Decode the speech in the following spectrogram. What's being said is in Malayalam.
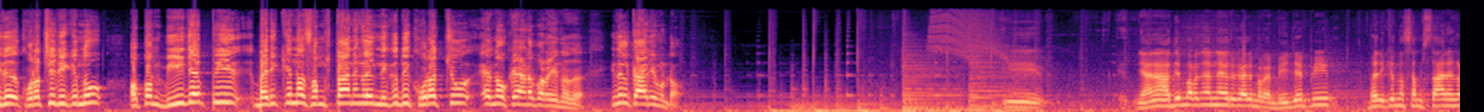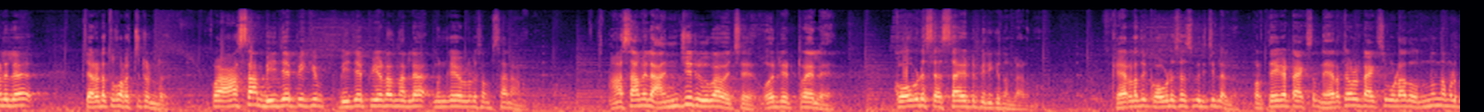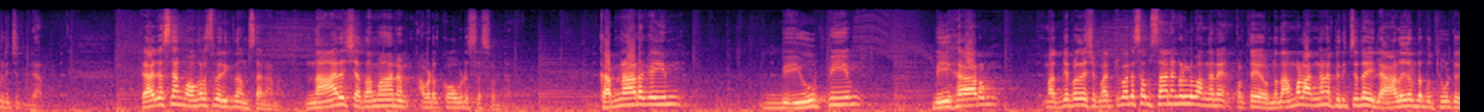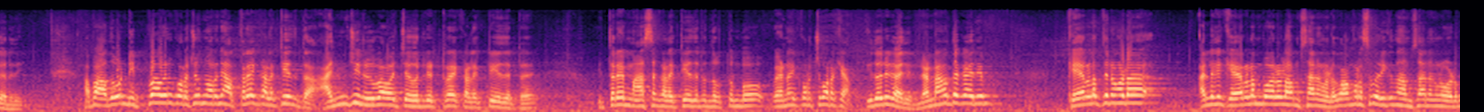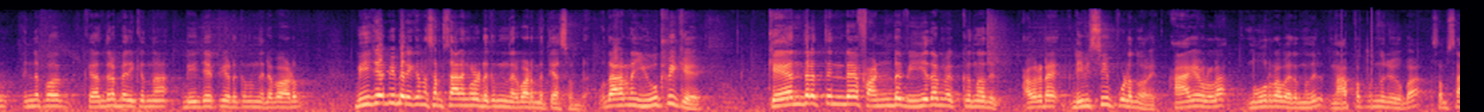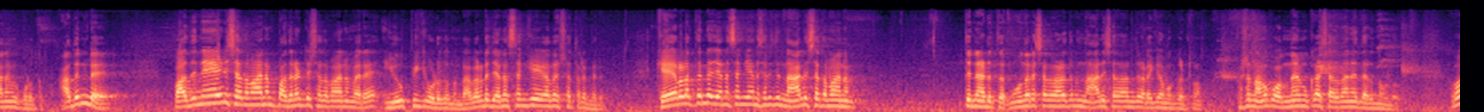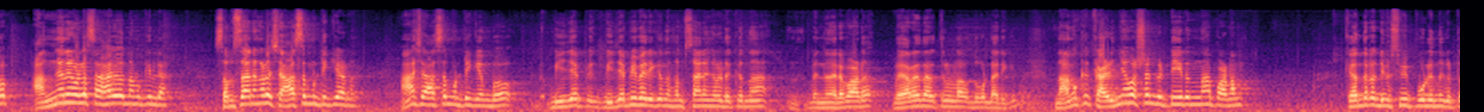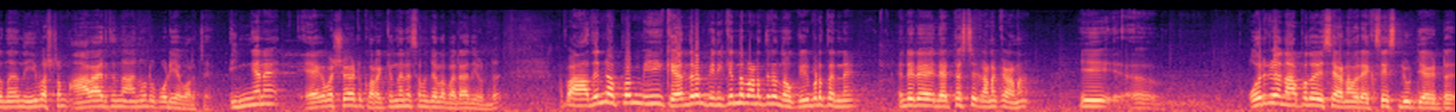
ഇത് കുറച്ചിരിക്കുന്നു. ഒപ്പം ബി ജെ പി ഭരിക്കുന്ന സംസ്ഥാനങ്ങളിൽ നികുതി കുറച്ചു എന്നൊക്കെയാണ് പറയുന്നത്. ഇതിൽ കാര്യമുണ്ടോ? ഈ ഞാൻ ആദ്യം പറഞ്ഞ തന്നെ ഒരു കാര്യം പറയാം. ബി ജെ പി ഭരിക്കുന്ന സംസ്ഥാനങ്ങളിൽ ചിലയിടത്ത് കുറച്ചിട്ടുണ്ട്. ഇപ്പോൾ ആസാം ബി ജെ പിക്ക് ബി ജെ പിയുടെ നല്ല മുൻകൈയുള്ളൊരു സംസ്ഥാനമാണ്. ആസാമിൽ അഞ്ച് രൂപ വെച്ച് ഒരു ലിറ്ററിൽ കോവിഡ് സെസ്സായിട്ട് പിരിക്കുന്നുണ്ടായിരുന്നു. കേരളത്തിൽ കോവിഡ് സെസ് പിരിച്ചില്ലല്ലോ. പ്രത്യേക ടാക്സ് നേരത്തെയുള്ള ടാക്സ് കൂടാതെ ഒന്നും നമ്മൾ പിരിച്ചിട്ടില്ല. രാജസ്ഥാൻ കോൺഗ്രസ് ഭരിക്കുന്ന സംസ്ഥാനമാണ്. നാല് ശതമാനം അവിടെ കോവിഡ് സെസ് ഉണ്ട്. കർണാടകയും യു പിയും ബീഹാറും മധ്യപ്രദേശും മറ്റു പല സംസ്ഥാനങ്ങളിലും അങ്ങനെ പ്രത്യേകമുണ്ട് നമ്മൾ അങ്ങനെ പിരിച്ചതേ ഇല്ല. ആളുകളുടെ ബുദ്ധിമുട്ട് കരുതി. അപ്പോൾ അതുകൊണ്ട് ഇപ്പോൾ അവർ കുറച്ചെന്ന് പറഞ്ഞാൽ അത്രയും കളക്ട് ചെയ്തിട്ട്. അഞ്ച് രൂപ വെച്ച് ഒരു ലിറ്ററെ കളക്ട് ചെയ്തിട്ട് ഇത്രയും മാസം കളക്ട് ചെയ്തിട്ട് നിർത്തുമ്പോൾ വേണമെങ്കിൽ കുറച്ച് കുറയ്ക്കാം. ഇതൊരു കാര്യം. രണ്ടാമത്തെ കാര്യം കേരളത്തിനോട് അല്ലെങ്കിൽ കേരളം പോലുള്ള സംസ്ഥാനങ്ങളോട് കോൺഗ്രസ് ഭരിക്കുന്ന സംസ്ഥാനങ്ങളോടും ഇന്നിപ്പോൾ കേന്ദ്രം ഭരിക്കുന്ന ബി ജെ പി എടുക്കുന്ന നിലപാടും ബി ജെ പി ഭരിക്കുന്ന സംസ്ഥാനങ്ങളോട് എടുക്കുന്ന നിലപാടും വ്യത്യാസമുണ്ട്. ഉദാഹരണം യു പിക്ക് കേന്ദ്രത്തിന്റെ ഫണ്ട് വീതം വെക്കുന്നതിൽ അവരുടെ ഡിവിസി പൂൾ എന്ന് പറയും ആകെയുള്ള നൂറ് രൂപ വരുന്നതിൽ നാൽപ്പത്തൊന്ന് രൂപ സംസ്ഥാനങ്ങൾ കൊടുക്കും. അതിന്റെ പതിനേഴ് ശതമാനം പതിനെട്ട് ശതമാനം വരെ യു പിക്ക് കൊടുക്കുന്നുണ്ട്. അവരുടെ ജനസംഖ്യ ഏകദേശം അത്രയും വരും. കേരളത്തിന്റെ ജനസംഖ്യ അനുസരിച്ച് നാല് ശതമാനം ത്തിനടുത്ത് മൂന്നര ശതമാനത്തിന് നാല് ശതമാനത്തിന് ഇടയ്ക്ക് നമുക്ക് കിട്ടണം. പക്ഷേ നമുക്ക് ഒന്നേ മുക്കാൽ ശതമാനമേ തരുന്നുള്ളൂ. അപ്പോൾ അങ്ങനെയുള്ള സഹായവും നമുക്കില്ല. സംസ്ഥാനങ്ങളെ ശ്വാസം മുട്ടിക്കുകയാണ്. ആ ശ്വാസം മുട്ടിക്കുമ്പോൾ B J P B J P ഭരിക്കുന്ന സംസ്ഥാനങ്ങൾ എടുക്കുന്ന പിന്നെ നിലപാട് വേറെ തരത്തിലുള്ള ഇതുകൊണ്ടായിരിക്കും. നമുക്ക് കഴിഞ്ഞ വർഷം കിട്ടിയിരുന്ന പണം കേന്ദ്ര ഡിവിസി പൂളിൽ നിന്ന് കിട്ടുന്നതെന്ന് ഈ വർഷം ആറായിരത്തി നാനൂറ് കോടിയാണ് കുറച്ച്. ഇങ്ങനെ ഏകപക്ഷമായിട്ട് കുറയ്ക്കുന്നതിനെ സംബന്ധിച്ചുള്ള പരാതിയുണ്ട്. അപ്പോൾ അതിനൊപ്പം ഈ കേന്ദ്രം പിരിക്കുന്ന പണത്തിൽ നോക്കി ഇവിടെ തന്നെ എന്റെ ഒരു ലേറ്റസ്റ്റ് കണക്കാണ്. ഈ ഒരു രൂപ നാൽപ്പത് പൈസയാണ് അവർ എക്സൈസ് ഡ്യൂട്ടി ആയിട്ട്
